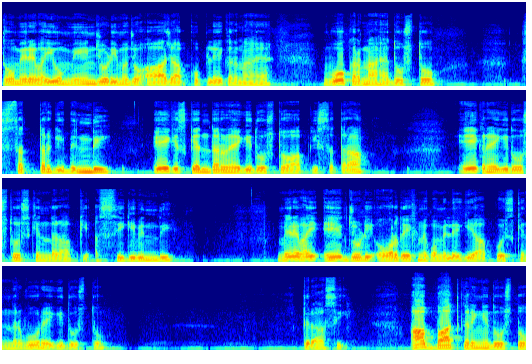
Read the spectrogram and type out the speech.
तो मेरे भाइयों मेन जोड़ी में जो आज आपको प्ले करना है, वो करना है दोस्तों सत्तर की बिंदी, एक इसके अंदर रहेगी दोस्तों आपकी सत्रह, एक रहेगी दोस्तों इसके अंदर आपकी अस्सी की बिंदी। मेरे भाई, एक जोड़ी और देखने को मिलेगी आपको इसके अंदर, वो रहेगी दोस्तों तिरासी। आप बात करेंगे दोस्तों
